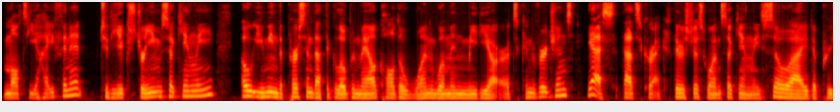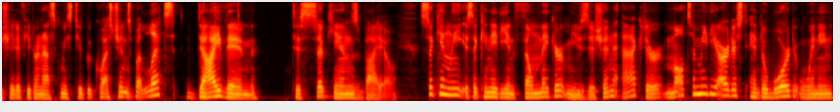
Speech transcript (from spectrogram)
multi hyphenate to the extreme Sook-Yin Lee. Oh, you mean the person that the Globe and Mail called a one woman media arts convergence? Yes, that's correct. There's just one Sook-Yin Lee. So I'd appreciate if you don't ask me stupid questions, but let's dive in to Sook-Yin's bio. Sook-Yin Lee is a Canadian filmmaker, musician, actor, multimedia artist, and award winning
